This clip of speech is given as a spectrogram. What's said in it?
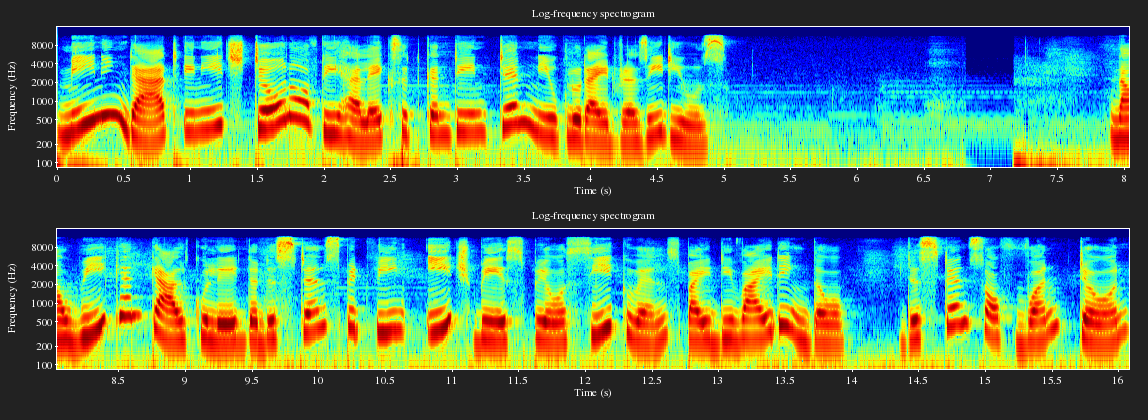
Meaning that in each turn of the helix it contains 10 nucleotide residues. Now we can calculate the distance between each base pair sequence by dividing the distance of one turn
